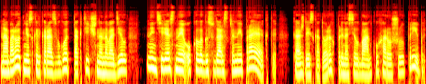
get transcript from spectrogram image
Наоборот, несколько раз в год тактично наводил на интересные окологосударственные проекты, каждый из которых приносил банку хорошую прибыль.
